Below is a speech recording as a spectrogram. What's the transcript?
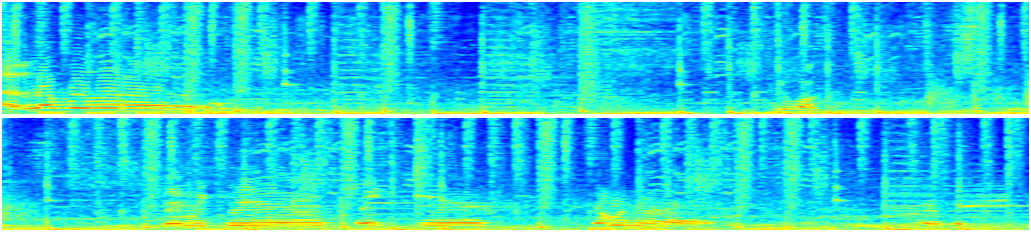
I love it. You're welcome. Seven kills, eight kills, donut.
